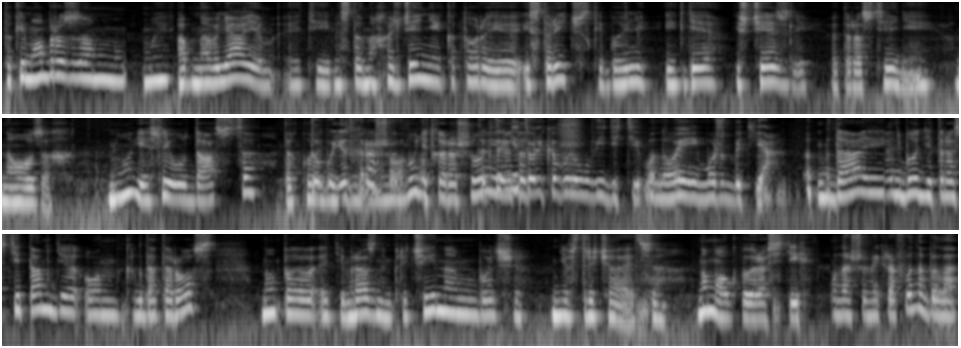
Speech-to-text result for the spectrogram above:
Таким образом, мы обновляем эти местонахождения, которые исторически были и где исчезли это растение на озах. Но если удастся, такое, То будет хорошо. Будет хорошо. Тогда и не это- только вы увидите его, но и, может быть, я. Да, и будет расти там, где он когда-то рос, но по этим разным причинам больше не встречается. Но мог бы расти. У нашего микрофона была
